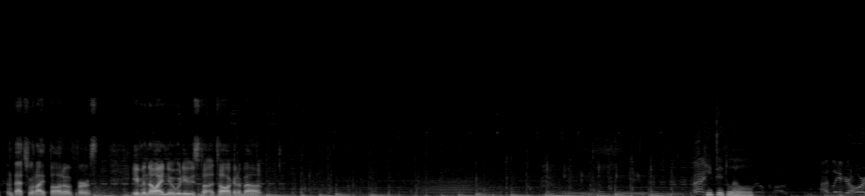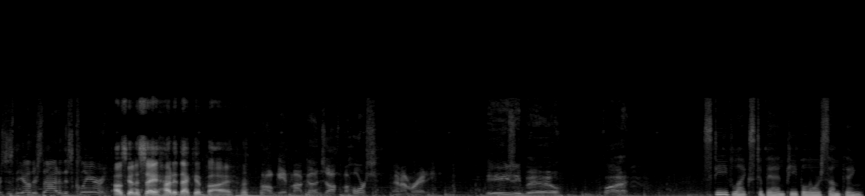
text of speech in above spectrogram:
That's what I thought of first, even though I knew what he was talking about. He did lol. I'd leave your horses the other side of this clearing. I was gonna say, how did that get by? I'll get my guns off my horse, and I'm ready. Easy, Bill. Quiet. Steve likes to ban people or something.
